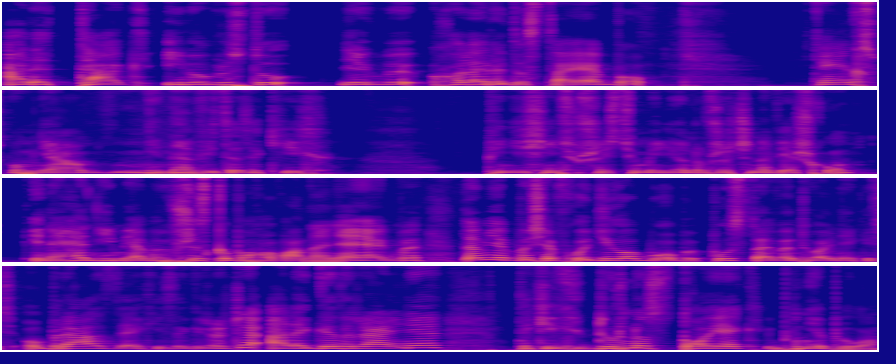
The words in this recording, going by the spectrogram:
Ale tak i po prostu jakby cholery dostaję, bo tak jak wspomniałam, nienawidzę takich 56 milionów rzeczy na wierzchu i najchętniej miałabym wszystko pochowane, nie? Jakby do mnie by się wchodziło, byłoby pusto, ewentualnie jakieś obrazy, jakieś takie rzeczy, ale generalnie takich durnostojek by nie było.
